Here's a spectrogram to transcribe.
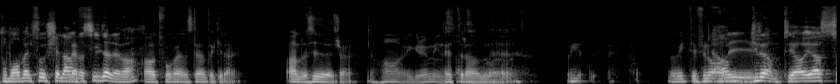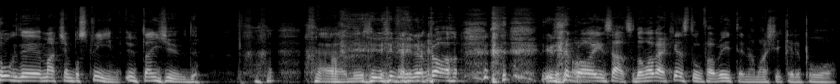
De var väl första eller andra sidan va? ja, två vänsterhänta killar. Andra sidan tror jag. Jaha, grym insats. Heter han, eh, vad heter fan. De gick till Jag final har i... glömt. Jag, jag såg det matchen på stream utan ljud. Eh, det, det, det är en bra, det är en bra insats. De var verkligen stor favoriter när man kikade på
